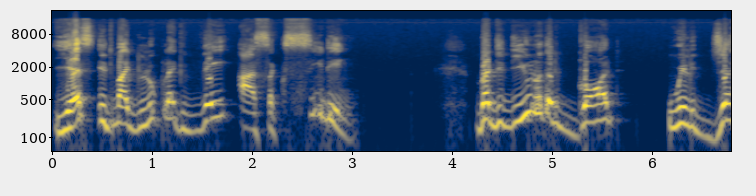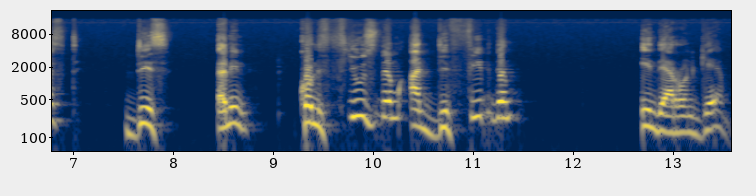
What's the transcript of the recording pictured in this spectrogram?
Yes, it might look like they are succeeding. But did you know that God will just this, I mean, confuse them and defeat them in their own game?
